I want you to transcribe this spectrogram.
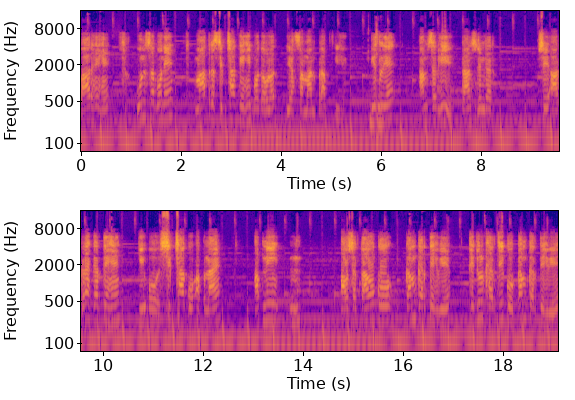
पा रहे हैं उन सबों ने मात्र शिक्षा के ही बदौलत यह सम्मान प्राप्त की है। इसलिए हम सभी ट्रांसजेंडर से आग्रह करते हैं कि वो शिक्षा को अपनाएँ अपनी आवश्यकताओं को कम करते हुए फिजुल खर्ची को कम करते हुए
